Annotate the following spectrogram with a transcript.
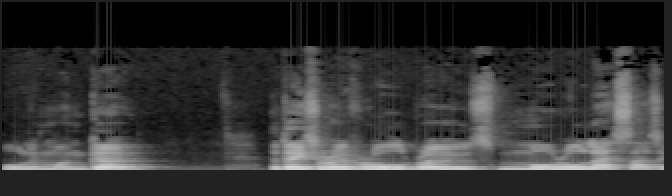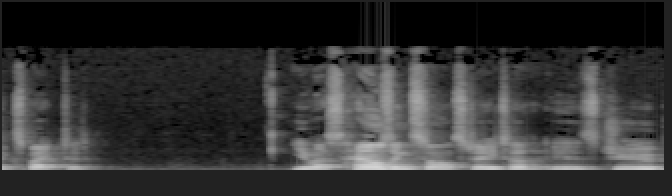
all in one go. The data overall rose more or less as expected. US housing starts data is due.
